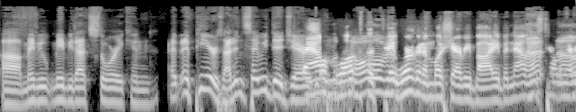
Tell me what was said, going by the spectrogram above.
uh, maybe maybe that story can. It appears I didn't say we did, Jared. Al loves to say we're going to mush everybody, but now he's telling uh,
